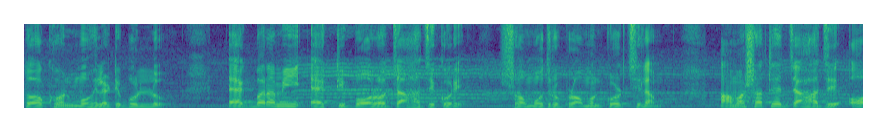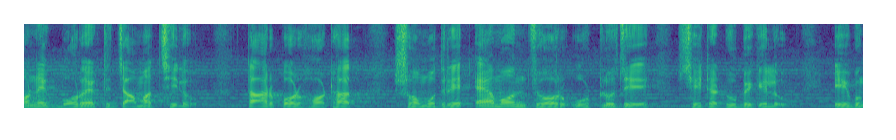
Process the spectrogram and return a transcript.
তখন মহিলাটি বলল, একবার আমি একটি বড় জাহাজে করে সমুদ্র ভ্রমণ করছিলাম। আমার সাথে জাহাজে অনেক বড় একটি জামাত ছিল। তারপর হঠাৎ সমুদ্রে এমন ঝড় উঠল যে সেটা ডুবে গেল এবং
